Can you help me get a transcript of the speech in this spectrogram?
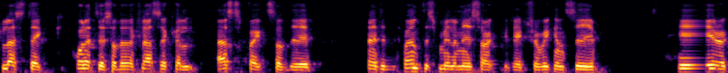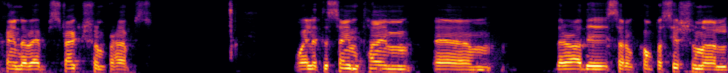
plastic qualities of the classical aspects of the 1920s Milanese architecture, we can see here a kind of abstraction perhaps, while at the same time um, there are these sort of compositional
